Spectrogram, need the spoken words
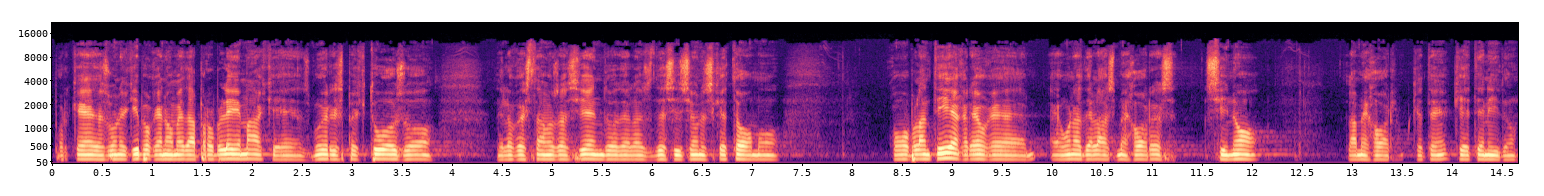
porque es un equipo que no me da problema, que es muy respetuoso de lo que estamos haciendo, de las decisiones que tomo. Como plantilla creo que es una de las mejores, si no la mejor que, te, que he tenido.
